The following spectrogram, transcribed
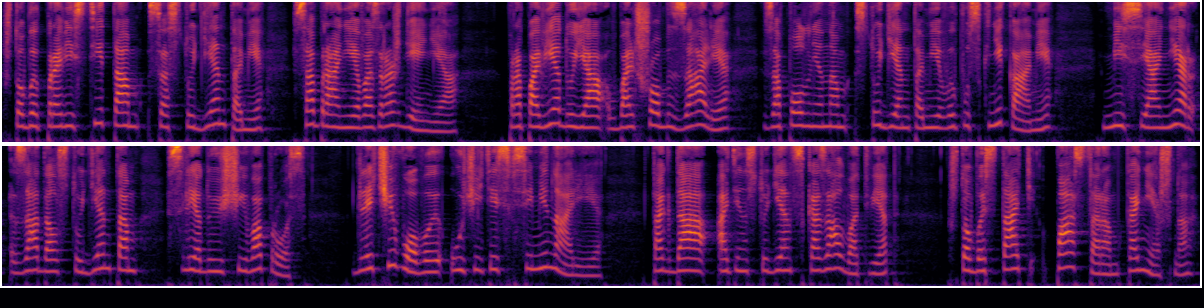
чтобы провести там со студентами собрание Возрождения, проповедуя в большом зале, заполненном студентами-выпускниками, миссионер задал студентам следующий вопрос. «Для чего вы учитесь в семинарии?» Тогда один студент сказал в ответ, чтобы стать пастором, конечно.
